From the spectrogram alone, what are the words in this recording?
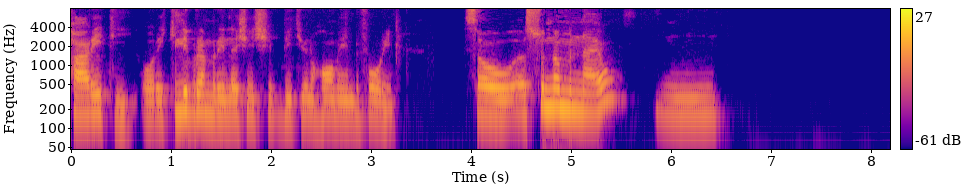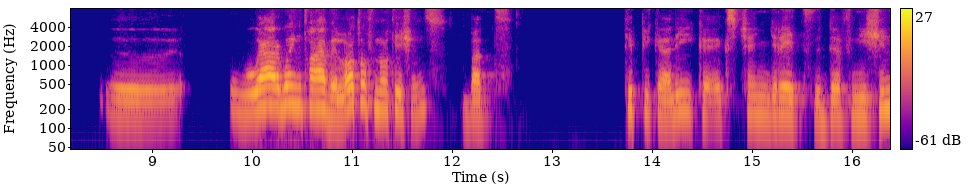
ፓሪቲ ኦር ኢኪሊብረም ሪሌሽንሽፕ ቢትዊን ሆም ንድ ፎሪን ሰው እሱን ነው የምናየው። we are going to have a lot of notations but typically ከኤክስቼንጅ ሬት ዴፊኒሽን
